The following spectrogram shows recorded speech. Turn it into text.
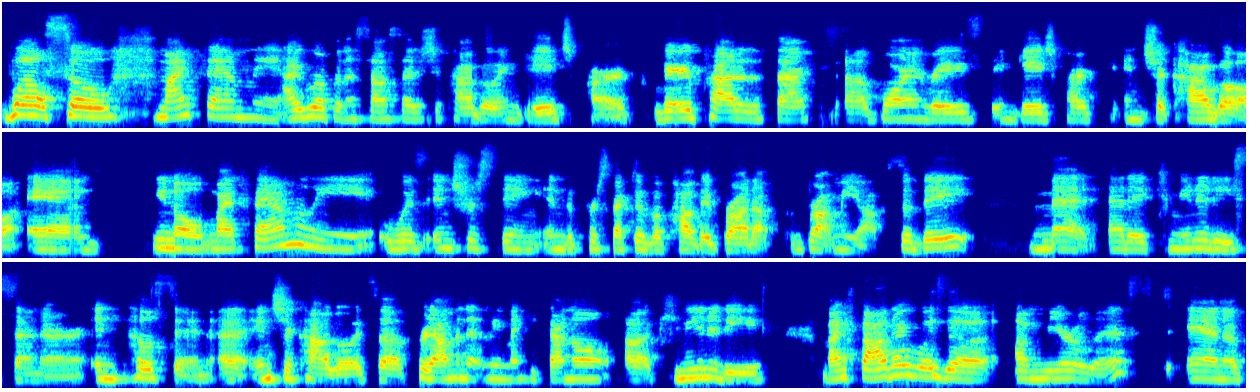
Well, so my family, I grew up in the south side of Chicago in Gage Park. Very proud of the fact, uh, born and raised in Gage Park in Chicago. And, you know, my family was interesting in the perspective of how they brought up, brought me up. So they, met at a community center in Pilsen uh, in Chicago. It's a predominantly Mexicano uh, community. My father was a, a muralist and a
